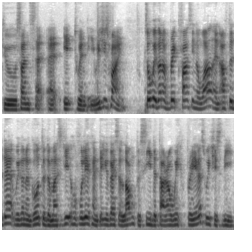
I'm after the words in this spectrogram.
to sunset at 8.20 which is fine. So we're gonna break fast in a while, and after that, we're gonna go to the masjid. Hopefully, I can take you guys along to see the Tarawih prayers, which is the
